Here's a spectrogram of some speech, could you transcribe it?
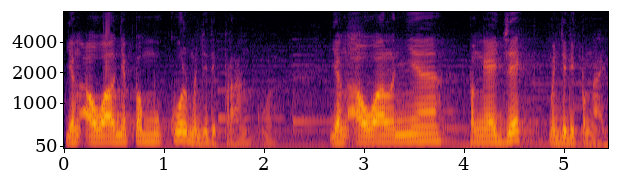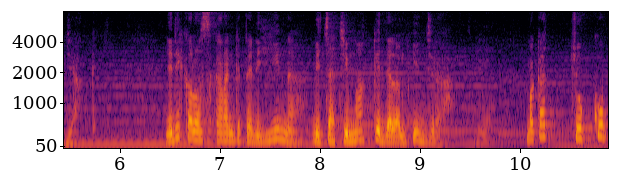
Yang awalnya pemukul menjadi perangkul. Yang awalnya pengejek menjadi pengajak. Jadi kalau sekarang kita dihina, dicaci maki dalam hijrah, Iya. maka cukup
